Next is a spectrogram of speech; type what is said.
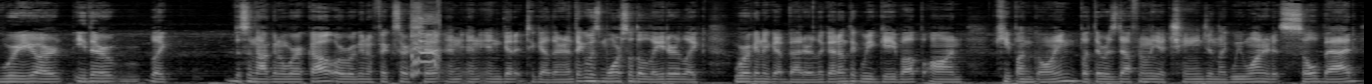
we are either like this is not going to work out or we're going to fix our shit and, and, and get it together. And I think it was more so the later, like, we're going to get better. Like, I don't think we gave up on keep on going, but there was definitely a change and, like, we wanted it so bad.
